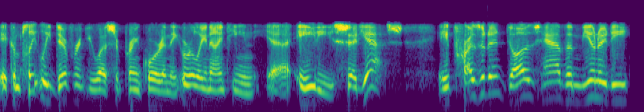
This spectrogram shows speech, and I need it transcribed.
a completely different U.S. Supreme Court in the early 1980s said yes, a president does have immunity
